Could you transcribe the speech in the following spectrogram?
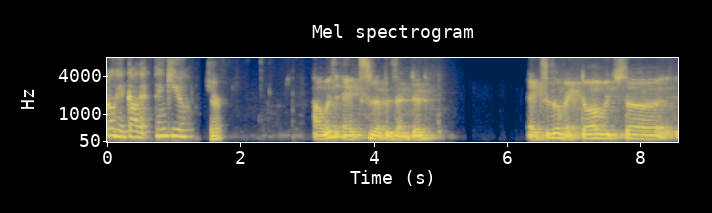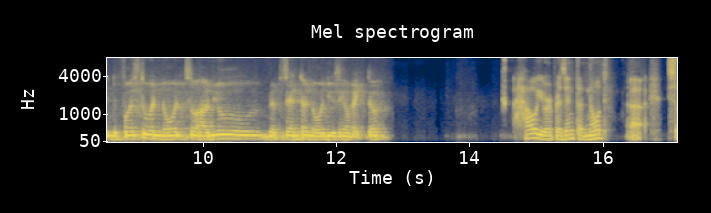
Okay, got it. Thank you. Sure. How is x represented? x is a vector which uh, refers to a node. So how do you represent a node using a vector? How you represent a node. Uh, so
